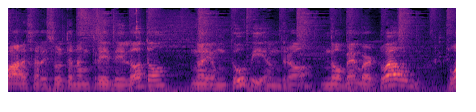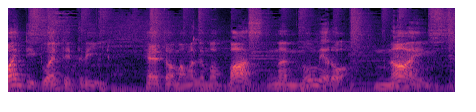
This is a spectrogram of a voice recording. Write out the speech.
Para sa resulta ng 3D Lotto ngayong 2pm draw November 12, 2023. Heto ang mga lumabas na numero 9,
